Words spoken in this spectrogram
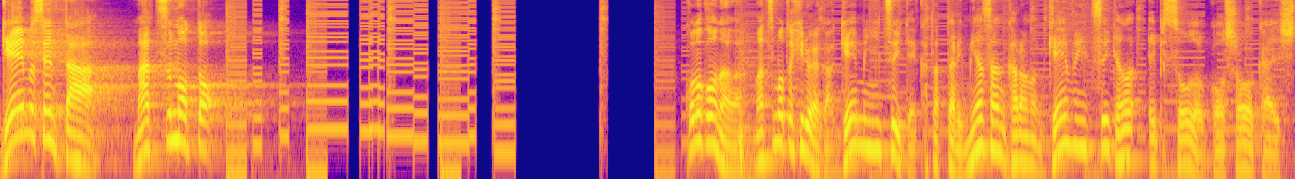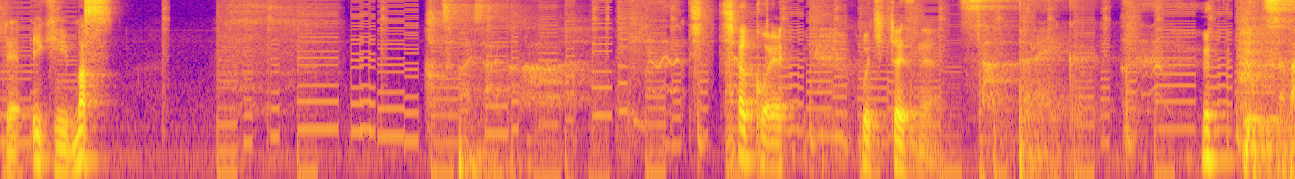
ゲームセンター松本。このコーナーは松本ひろやがゲームについて語ったり皆さんからのゲームについてのエピソードをご紹介していきます。発売されたな。ちっちちゃ声。声ちっちゃいですね。発売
